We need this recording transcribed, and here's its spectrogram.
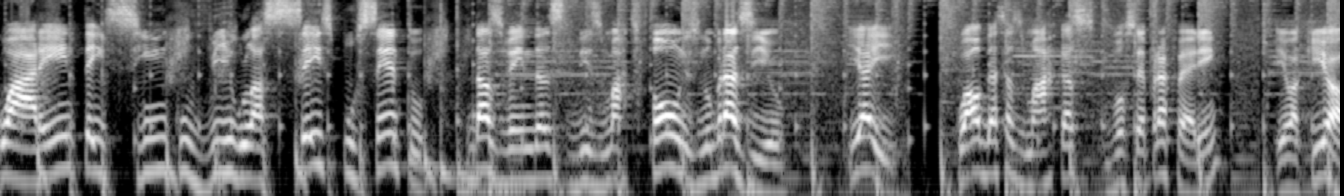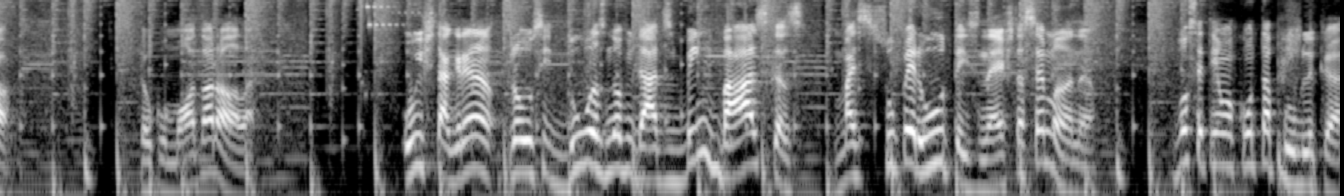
45,6% das vendas de smartphones no Brasil. E aí, qual dessas marcas você prefere, hein? Eu aqui, ó, tô com Motorola. O Instagram trouxe duas novidades bem básicas, mas super úteis nesta semana. Você tem uma conta pública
